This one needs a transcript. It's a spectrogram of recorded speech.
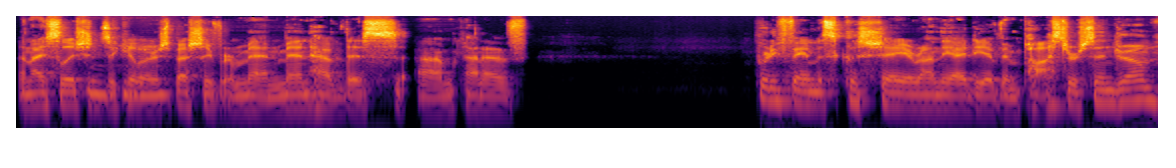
and isolation is mm-hmm. a killer mm-hmm. especially for men men have this um, kind of pretty famous cliche around the idea of imposter syndrome.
